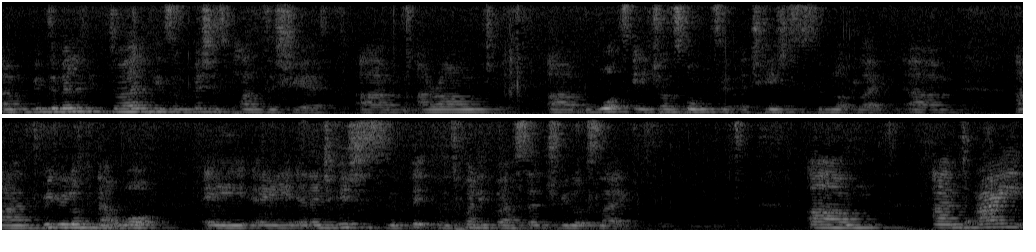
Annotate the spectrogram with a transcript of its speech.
Um, been developing, some ambitious plans this year um, around um, what a transformative education system look like um, and really looking at what a, a, an education system fit for the 21st century looks like. Um, and I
